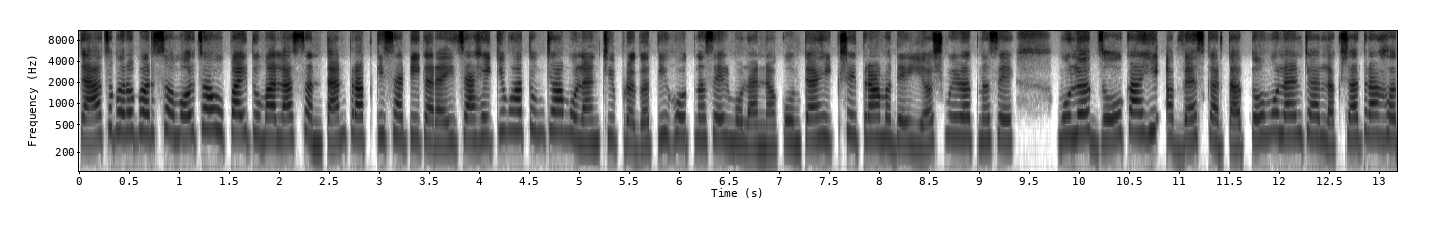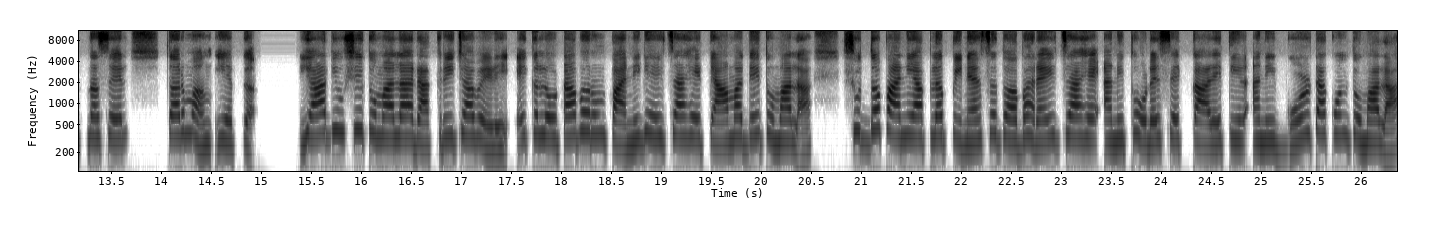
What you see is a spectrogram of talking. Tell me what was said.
त्याचबरोबर समोरचा उपाय तुम्हाला संतान प्राप्तीसाठी करायचा आहे किंवा तुमच्या मुलांची प्रगती होत नसेल मुलांना कोणत्याही क्षेत्रामध्ये यश मिळत नसेल मुलं जो काही अभ्यास करतात तो मुलांच्या लक्षात राहत नसेल तर मग येत. या दिवशी तुम्हाला रात्रीच्या वेळी एक लोटा भरून पाणी घ्यायचं आहे. त्यामध्ये तुम्हाला शुद्ध पाणी आपलं पिण्याचं भरायचं आहे आणि थोडेसे काळे तीळ आणि गुळ टाकून तुम्हाला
